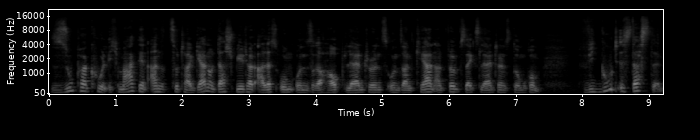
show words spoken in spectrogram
Super cool. Ich mag den Ansatz total gern und das spielt halt alles um unsere Hauptlanterns, unseren Kern an 5, 6 Lanterns drumherum. Wie gut ist das denn?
